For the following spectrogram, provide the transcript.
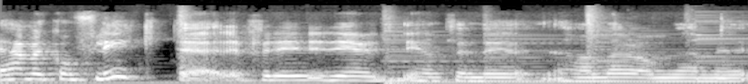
Det här med konflikter, för det är det egentligen det handlar om, det här med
